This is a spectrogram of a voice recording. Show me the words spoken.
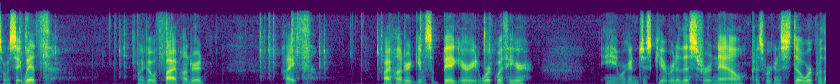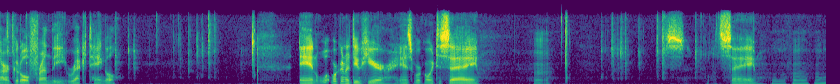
So I'm going to say width. I'm going to go with 500. Height. 500. Give us a big area to work with here. And we're going to just get rid of this for now because we're going to still work with our good old friend, the rectangle. And what we're going to do here is we're going to say, hmm, let's say hmm, hmm,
